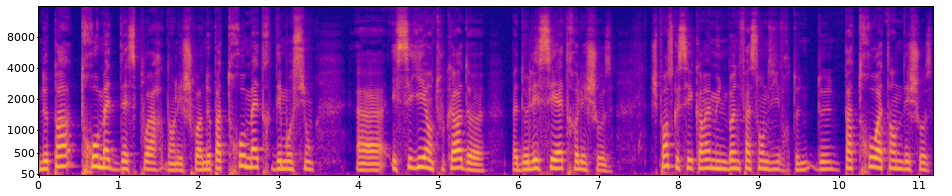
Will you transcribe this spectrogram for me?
Ne pas trop mettre d'espoir dans les choix, ne pas trop mettre d'émotion. Euh, essayez en tout cas de, bah, de laisser être les choses. Je pense que c'est quand même une bonne façon de vivre, de ne pas trop attendre des choses.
